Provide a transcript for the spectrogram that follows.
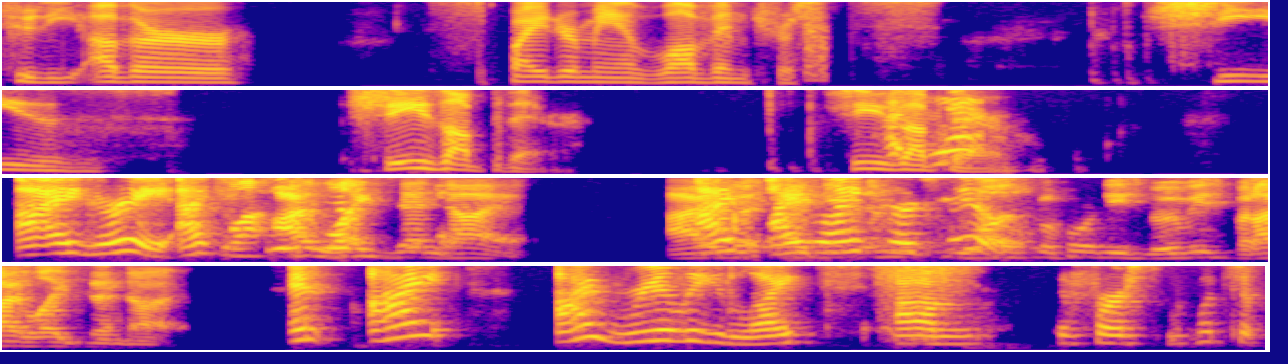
to the other Spider-Man love interests, she's she's up there. She's up there. I agree. I, Well, I like Zendaya. I- I didn't like her too. Was before these movies, but I like Zendaya. and I I really liked um the first what's it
